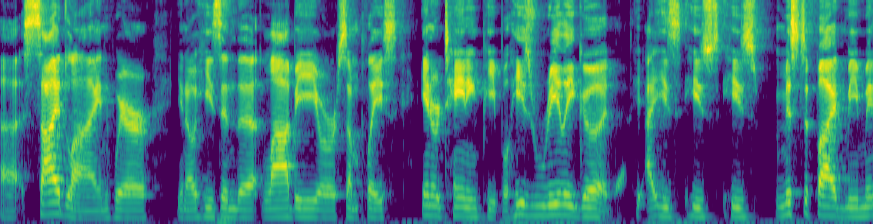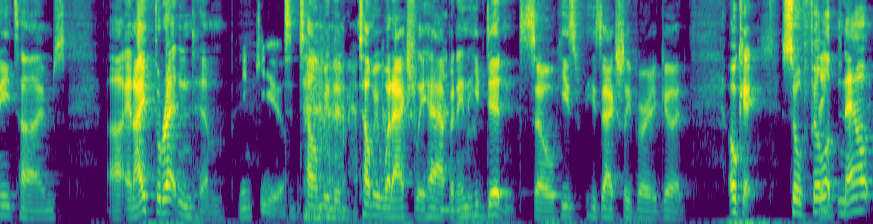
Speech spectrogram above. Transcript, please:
uh, sideline where you know he's in the lobby or someplace entertaining people. He's really good. He- He's he's he's mystified me many times, uh, and I threatened him thank you to tell me to tell me what actually happened, and he didn't. So he's he's actually very good. Okay, so Philip, now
